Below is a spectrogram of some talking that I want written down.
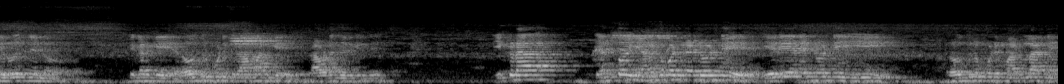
ఈరోజు నేను ఇక్కడికి రౌద్రపూడి గ్రామానికి రావడం జరిగింది. ఇక్కడ ఎంతో వెనకబడినటువంటి ఏరియా అనేటువంటి ఈ రౌతులపూడి మండలాన్ని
